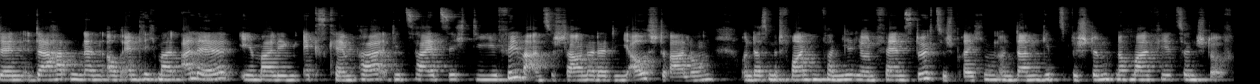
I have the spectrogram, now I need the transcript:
Denn da hatten dann auch endlich mal alle ehemaligen Ex-Camper die Zeit, sich die Filme anzuschauen oder die Ausstrahlung und das mit Freunden, Familie und Fans durchzusprechen. Und dann gibt's bestimmt noch mal viel Zündstoff.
